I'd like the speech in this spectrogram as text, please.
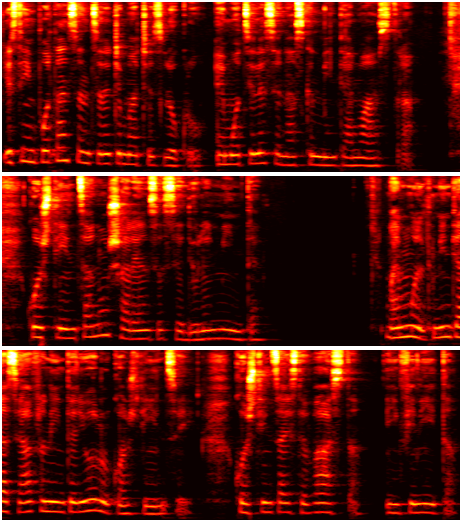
Este important să înțelegem acest lucru. Emoțiile se nasc în mintea noastră. Conștiința nu își are însă sediul în minte. Mai mult, mintea se află în interiorul conștiinței. Conștiința este vastă, infinită.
